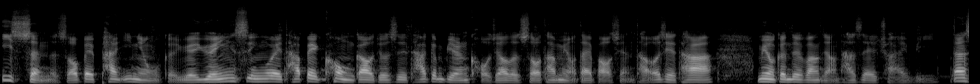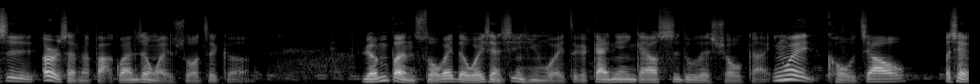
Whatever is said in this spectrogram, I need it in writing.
一审的时候被判一年五个月，原因是因为他被控告，就是他跟别人口交的时候，他没有带保险套，而且他没有跟对方讲他是 HIV。但是二审的法官认为说，这个原本所谓的危险性行为这个概念应该要适度的修改，因为口交，而且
